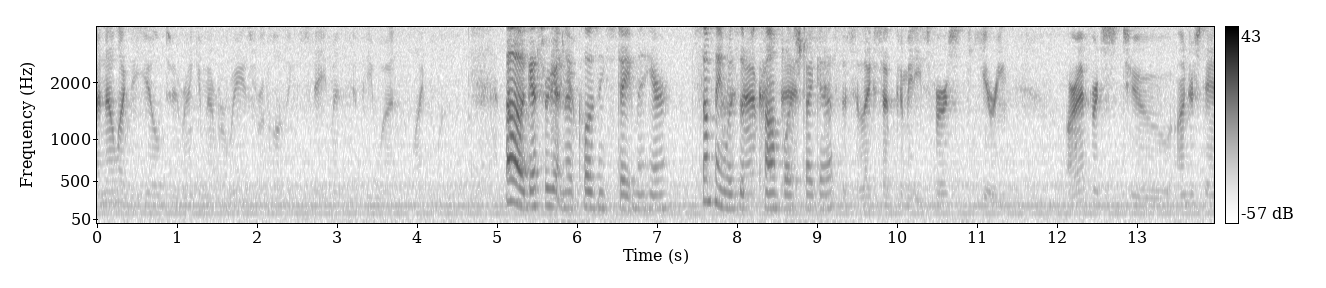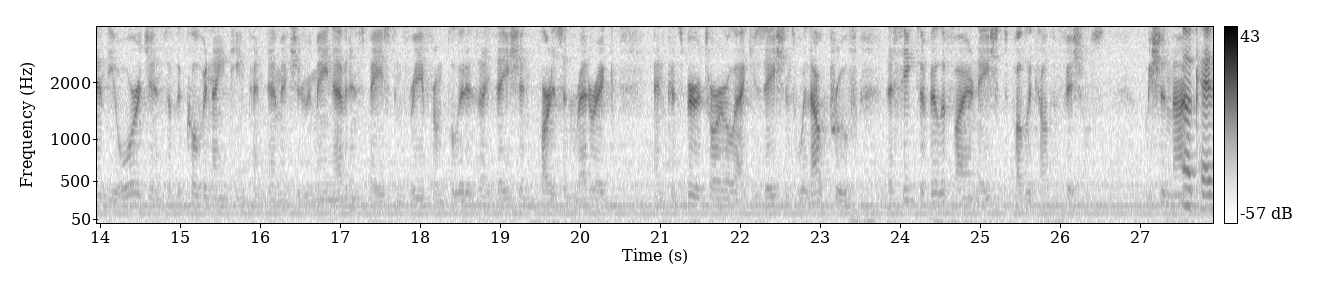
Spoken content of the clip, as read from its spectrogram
I'd now like to yield to Ranking Member Weiss for a closing statement, if he would like one. Oh, I guess we're getting a closing statement here. Something was As I've accomplished, I said guess. Since the Select Subcommittee's first hearing, our efforts to understand the origins of the COVID 19 pandemic should remain evidence based and free from politicization, partisan rhetoric, and conspiratorial accusations without proof that seek to vilify our nation's public health officials. We should not. Okay,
